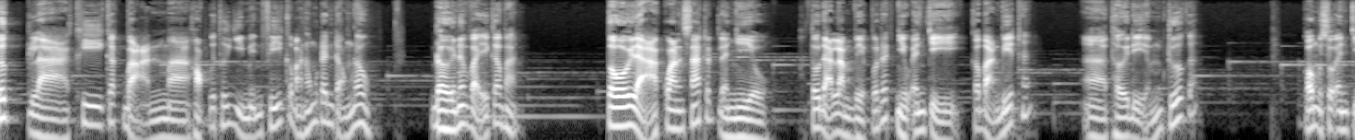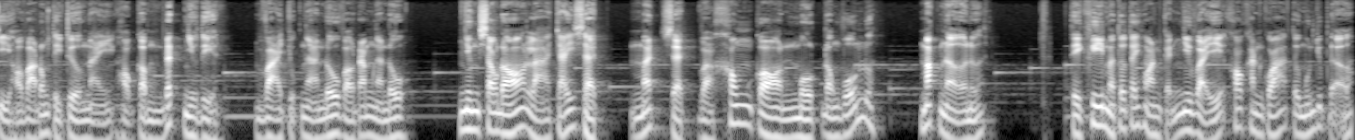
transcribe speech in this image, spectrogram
Tức là khi các bạn mà học cái thứ gì miễn phí các bạn không trân trọng đâu. Đời nó vậy các bạn tôi đã quan sát rất là nhiều. Tôi đã làm việc với rất nhiều anh chị các bạn biết à, thời điểm trước á, có một số anh chị họ vào trong thị trường này họ cầm rất nhiều tiền vài chục ngàn đô vào trăm ngàn đô. Nhưng sau đó là cháy sạch mất sạch và không còn một đồng vốn luôn mắc nợ nữa. Thì khi mà tôi thấy hoàn cảnh như vậy khó khăn quá tôi muốn giúp đỡ.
